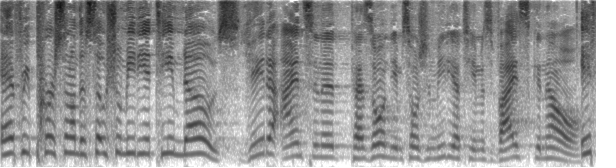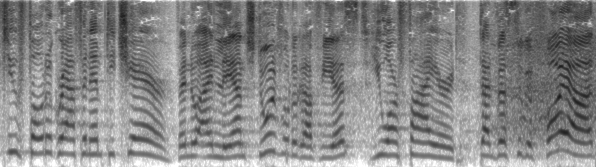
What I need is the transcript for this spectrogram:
Every person on the social media team knows. Jede einzelne Person, die im Social Media Team ist, weiß genau. If you photograph an empty chair, Wenn du einen leeren Stuhl fotografierst, you are fired. dann wirst du gefeuert.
